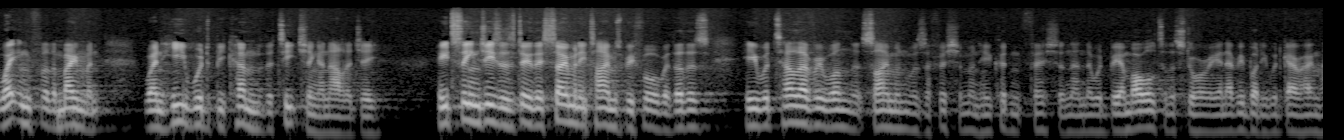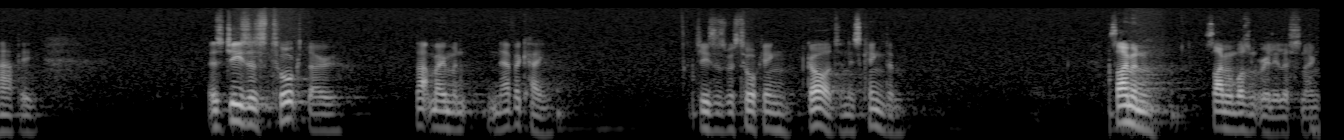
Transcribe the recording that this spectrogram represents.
waiting for the moment when he would become the teaching analogy. He'd seen Jesus do this so many times before with others. He would tell everyone that Simon was a fisherman who couldn't fish, and then there would be a moral to the story, and everybody would go home happy. As Jesus talked, though, that moment never came. Jesus was talking God and his kingdom. Simon, Simon wasn't really listening.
